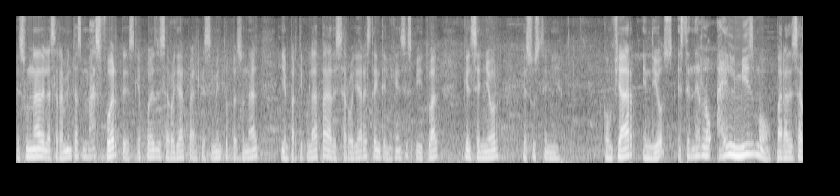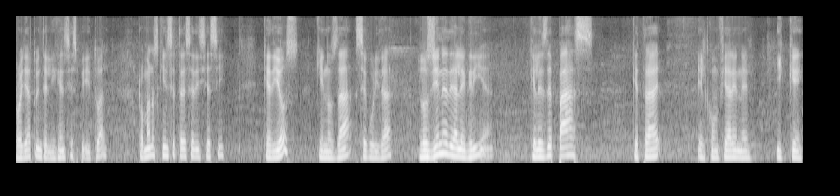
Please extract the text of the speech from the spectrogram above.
Es una de las herramientas más fuertes que puedes desarrollar para el crecimiento personal y en particular para desarrollar esta inteligencia espiritual que el Señor Jesús tenía. Confiar en Dios es tenerlo a Él mismo para desarrollar tu inteligencia espiritual. Romanos 15:13 dice así, que Dios, quien nos da seguridad, los llene de alegría, que les dé paz, que trae el confiar en Él y que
